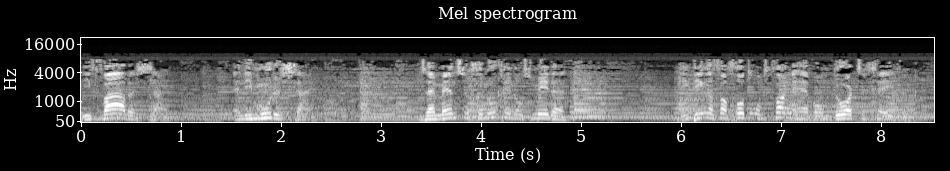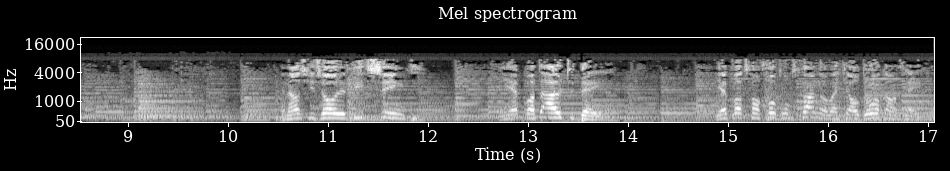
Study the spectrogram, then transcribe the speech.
die vaders zijn en die moeders zijn. Er zijn mensen genoeg in ons midden die dingen van God ontvangen hebben om door te geven. En als je zo dit lied zingt en je hebt wat uit te delen, je hebt wat van God ontvangen wat je al door kan geven.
